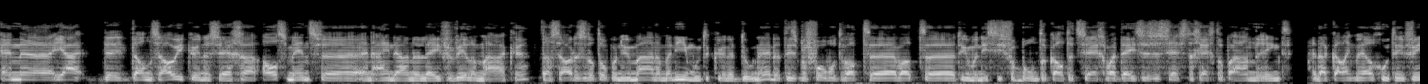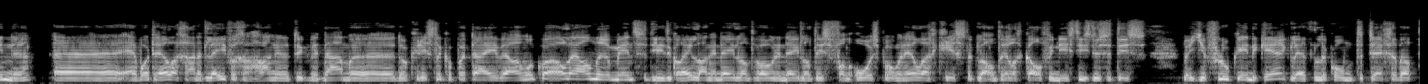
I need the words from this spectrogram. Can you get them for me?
En uh, ja, dan zou je kunnen zeggen, als mensen een einde aan hun leven willen maken, dan zouden ze dat op een humane manier moeten kunnen doen. Hè? Dat is bijvoorbeeld wat, uh, wat uh, het Humanistisch Verbond ook altijd zegt, waar D66 echt op aandringt. En daar kan ik me heel goed in vinden. er wordt heel erg aan het leven gehangen, natuurlijk met name door christelijke partijen wel, maar ook wel allerlei andere mensen die natuurlijk al heel lang in Nederland wonen. Nederland is van oorsprong een heel erg christelijk land, heel erg Calvinistisch, dus het is een beetje vloeken in de kerk letterlijk om te zeggen dat,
